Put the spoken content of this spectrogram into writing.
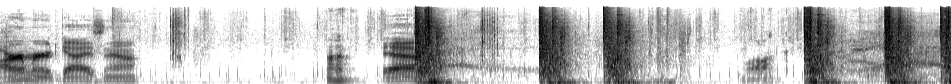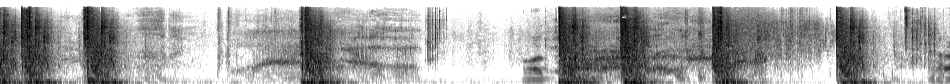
Armored guys now. Huh? Yeah. Lock. What? the hell?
